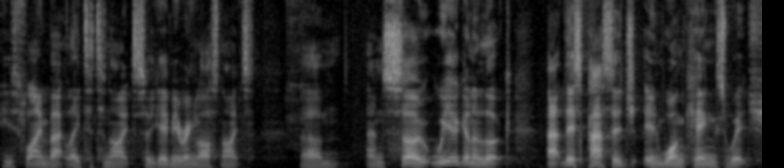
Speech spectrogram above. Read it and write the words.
he's flying back later tonight, so he gave me a ring last night. Um, and so we are going to look at this passage in 1 Kings, which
